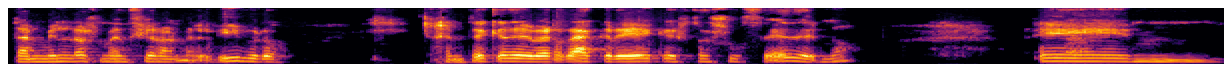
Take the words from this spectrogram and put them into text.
También los menciono en el libro. Gente que de verdad cree que esto sucede, ¿no? Em,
